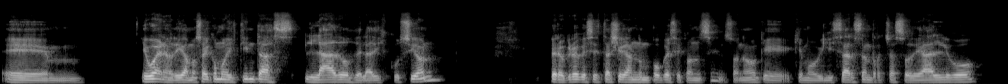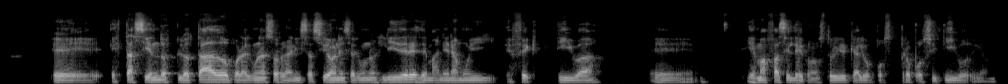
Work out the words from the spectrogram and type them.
Em, y bueno, digamos, hay como distintos lados de la discusión, pero creo que se está llegando un poco a ese consenso, ¿no? que, movilizarse en rechazo de algo eh, está siendo explotado por algunas organizaciones y algunos líderes de manera muy efectiva eh, y es más fácil de construir que algo propositivo, digamos.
